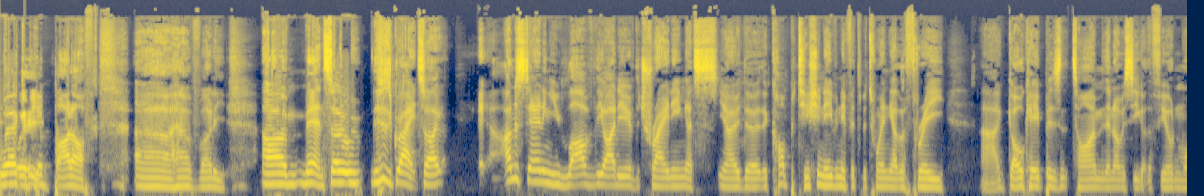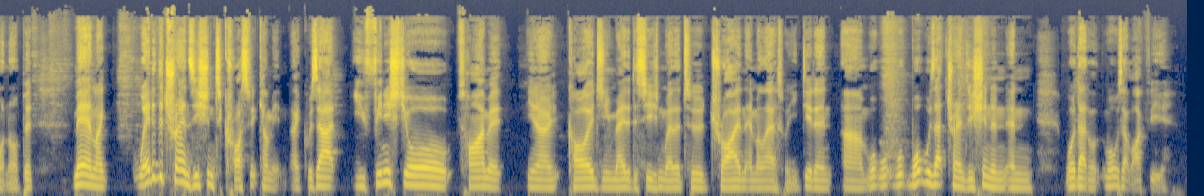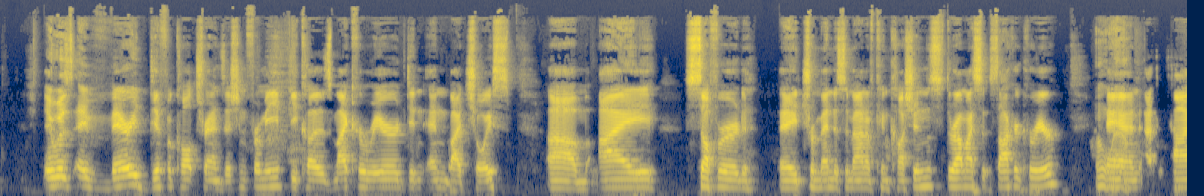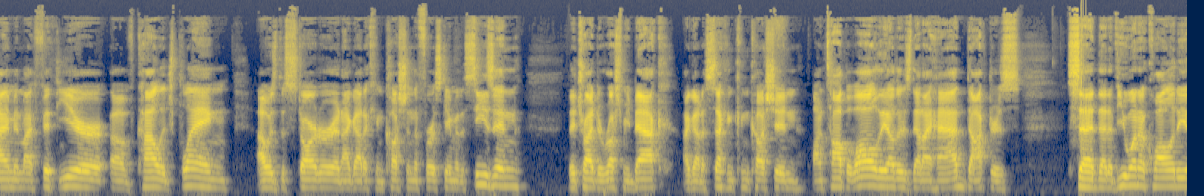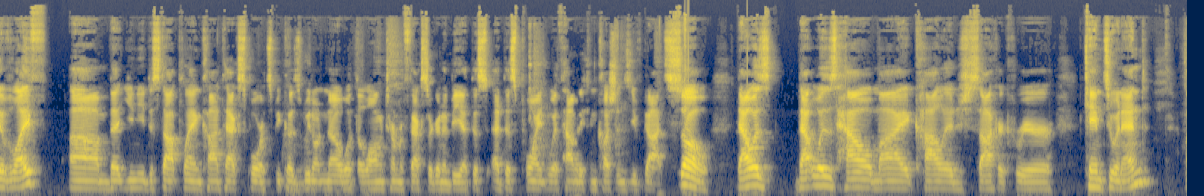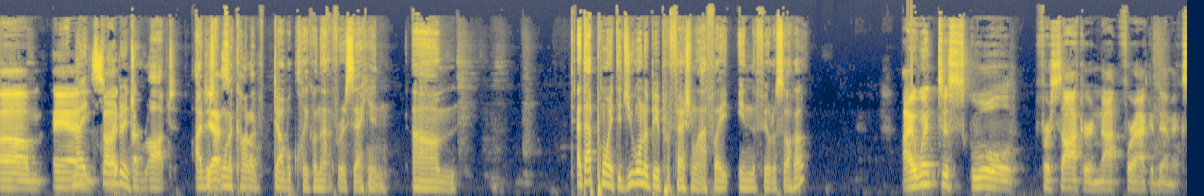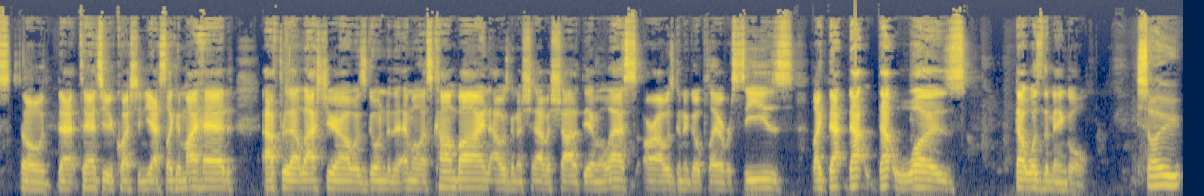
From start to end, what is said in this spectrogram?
Work your butt off. Uh, how funny. Um, man, so this is great. So I, understanding you love the idea of the training, that's, you know, the, the competition, even if it's between the other three uh, goalkeepers at the time. And then obviously you got the field and whatnot. But man, like, where did the transition to CrossFit come in? Like, was that you finished your time at you know, college and you made the decision whether to try the MLS or you didn't. Um, what, what, what was that transition and, and what that what was that like for you? It was a very difficult transition for me because my career didn't end by choice. Um, I suffered a tremendous amount of concussions throughout my soccer career. Oh, wow. And at the time in my fifth year of college playing, I was the starter and I got a concussion the first game of the season. They tried to rush me back. I got a second concussion on top of all the others that I had. Doctors said that if you want a quality of life, um, that you need to stop playing contact sports because we don't know what the long term effects are going to be at this at this point with how many concussions you've got. So that was that was how my college soccer career came to an end. Um, and Mate, sorry uh, to interrupt. I just yes. want to kind of double click on that for a second. Um, at that point, did you want to be a professional athlete in the field of soccer? I went to school for soccer, not for academics. So that to answer your question, yes. Like in my head, after that last year, I was going to the MLS Combine. I was going to have a shot at the MLS, or I was going to go play overseas. Like that. That that was that was the main goal. So,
